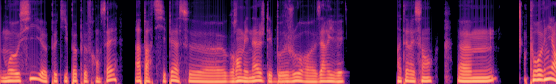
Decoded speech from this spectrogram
moi aussi, petit peuple français, à participer à ce euh, grand ménage des beaux jours euh, arrivés. Intéressant. Euh, pour revenir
